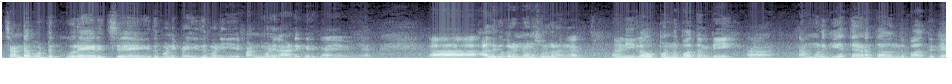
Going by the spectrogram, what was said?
சண்டை போட்டு கூரை எரிச்சு இது பண்ணி இது பண்ணி ஃபன் பண்ணி விளாண்டுக்கு இருக்காங்க இவங்க அதுக்கப்புறம் இன்னொன்னு சொல்றாங்க. நீ லவ் பண்ணுப்பா தம்பி. நம்மளுக்கு ஏத்த இடத்த வந்து பாத்துக்க.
